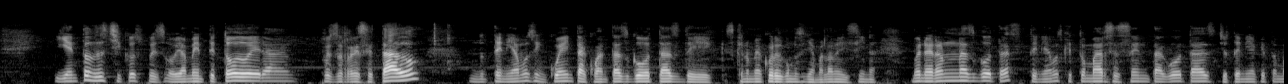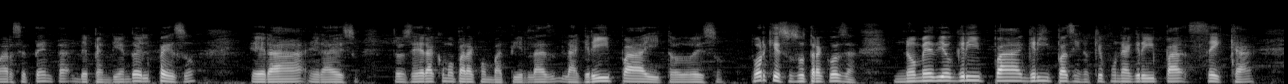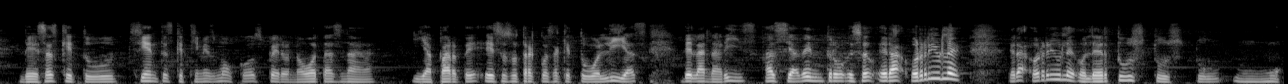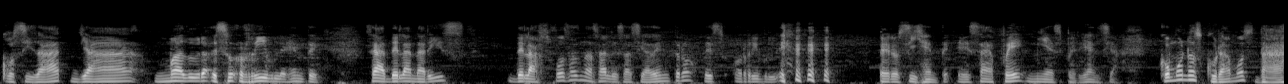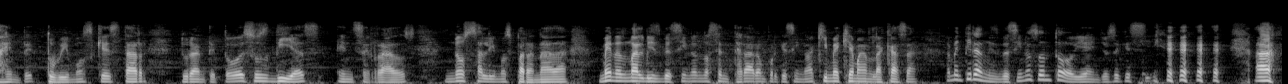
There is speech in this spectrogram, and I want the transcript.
Y entonces chicos, pues obviamente todo era pues recetado. No teníamos en cuenta cuántas gotas de, es que no me acuerdo cómo se llama la medicina. Bueno, eran unas gotas, teníamos que tomar 60 gotas, yo tenía que tomar 70, dependiendo del peso era, era eso. Entonces era como para combatir la, la gripa y todo eso. Porque eso es otra cosa. No me dio gripa, gripa, sino que fue una gripa seca. De esas que tú sientes que tienes mocos, pero no botas nada. Y aparte, eso es otra cosa que tú olías de la nariz hacia adentro. Eso era horrible. Era horrible oler tus, tus, tu mucosidad ya madura. Es horrible, gente. O sea, de la nariz de las fosas nasales hacia adentro es horrible. Pero sí, gente, esa fue mi experiencia. ¿Cómo nos curamos? Nada, gente, tuvimos que estar durante todos esos días encerrados, no salimos para nada. Menos mal mis vecinos no se enteraron porque si no aquí me queman la casa. No mentiras, mis vecinos son todo bien, yo sé que sí. Ah,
